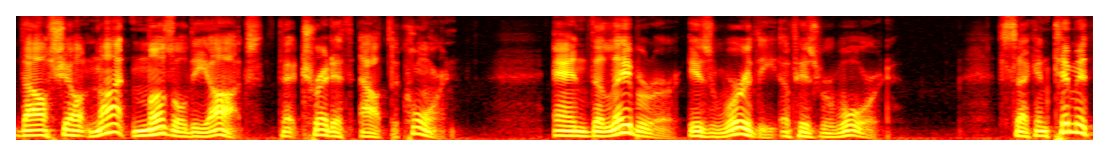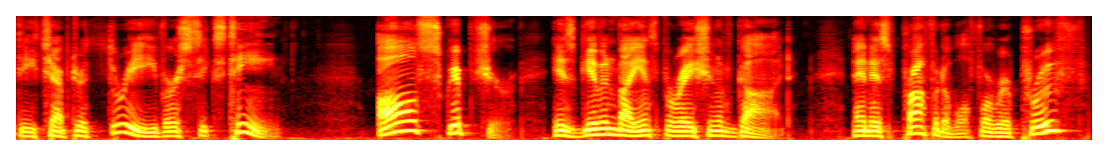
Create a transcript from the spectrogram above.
Thou shalt not muzzle the ox that treadeth out the corn, and the laborer is worthy of his reward. 2 Timothy chapter 3 verse 16. All scripture is given by inspiration of God and is profitable for reproof,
